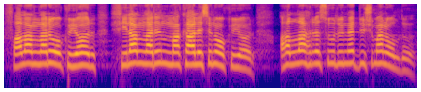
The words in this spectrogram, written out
Falanları okuyor, filanların makalesini okuyor. Allah Resulüne düşman oldu.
